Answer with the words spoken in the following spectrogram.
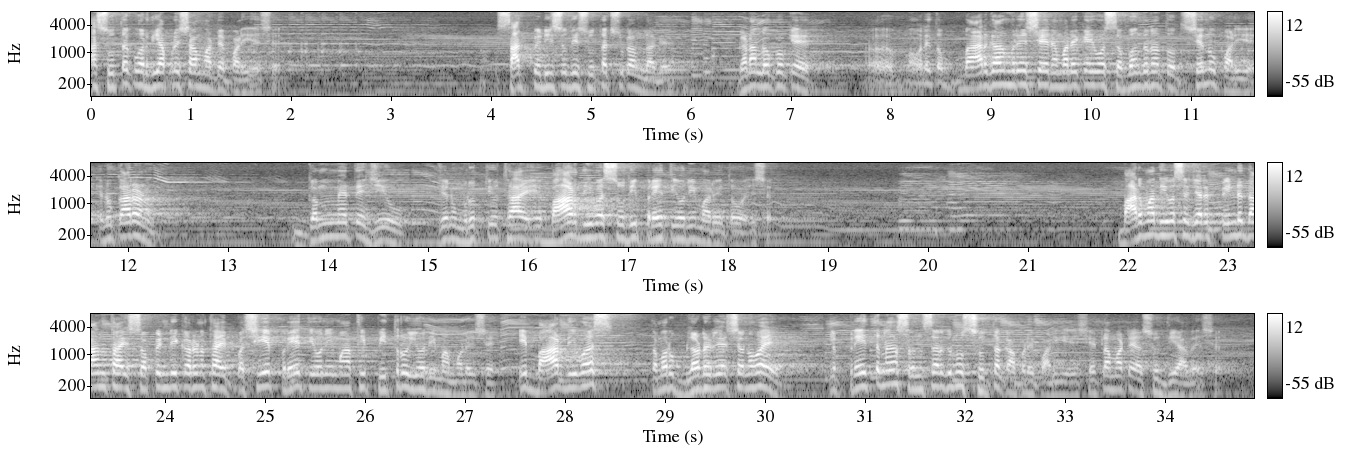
આ સૂતક વર્ધી આપણે શા માટે પાડીએ છીએ? સાત પેઢી સુધી સૂતક શું કામ લાગે? ઘણા લોકો કે અમારે તો બાર ગામ રહેશે અને અમારે કંઈ એવો સંબંધ નહોતો શેનું પાડીએ? એનું કારણ, ગમે તે જીવ જેનું મૃત્યુ થાય, એ બાર દિવસ સુધી પ્રેત યોનિમાં રહેતો હોય છે. બારમા દિવસે જ્યારે પિંડદાન થાય, સપિંડીકરણ થાય, પછી એ પ્રેત યોનીમાંથી પિતૃ યોનિમાં મળે છે. એ બાર દિવસ તમારું બ્લડ રિલેશન હોય, એટલે પ્રેતના સંસર્ગનું સૂતક આપણે પાડીએ છીએ, એટલા માટે અશુદ્ધિ આવે છે.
